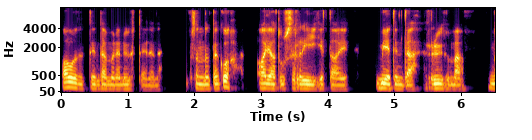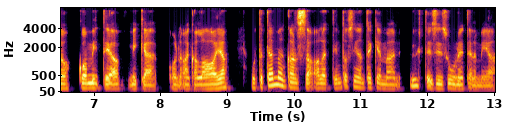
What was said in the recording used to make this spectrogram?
aloitettiin tämmöinen yhteinen, sanotaanko ajatusriihi tai mietintäryhmä, no komitea, mikä on aika laaja, mutta tämän kanssa alettiin tosiaan tekemään yhteisiä suunnitelmia,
